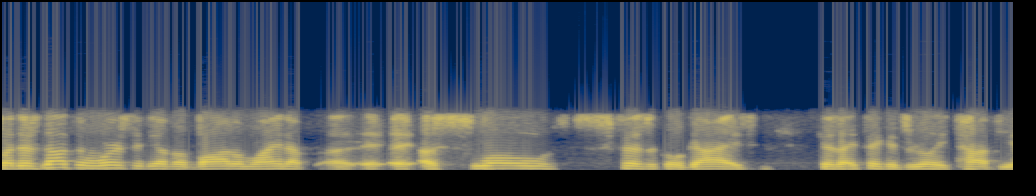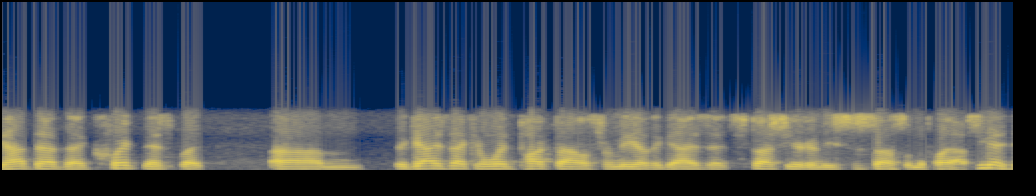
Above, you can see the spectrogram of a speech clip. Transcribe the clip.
but there's nothing worse if you have a bottom lineup, uh, a, a slow, physical guys, because I think it's really tough. You have to have that quickness, but um, the guys that can win puck battles for me are the guys that especially are going to be successful in the playoffs. You got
